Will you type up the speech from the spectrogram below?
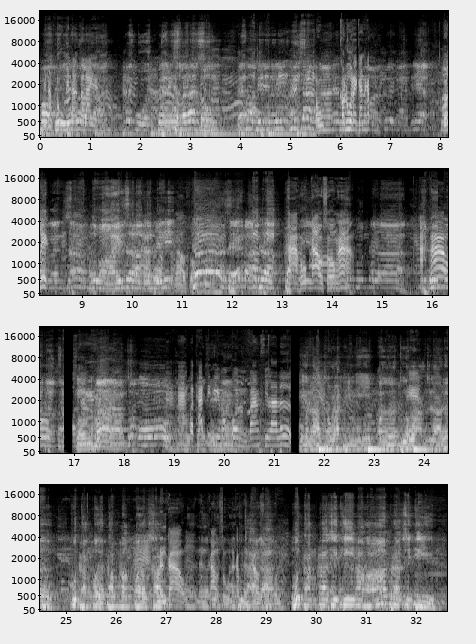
มีทั้งพลุมีทั้งสไลด์ให้บวชเป็นสมณะสงฆ์และมอบที่ดินนี้ให้สร้างเอานเขาดูอะไรกันนะครับ ตัวเลขมอบงินสร้างถวายสลาการเพียรนี้ห้าแสนบาทหลักห้าหกเก้าสองห้าคุณตลาอะห้าสองห้าส้มโอ หางประทัดพิธีมงคล วางศิลาฤกษ์เอราชวัตรแห่งนี้เปิดเพื่อวางศิลาฤกษ์พุทธังเปิดธรรมังเปิดสังฆังหนึ่งเก้าหนึ่งเก้าศูนย์นะครับหนึ่งเก้าศูนย์คน พุทธังประสิทธิมหาประสิทธิ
